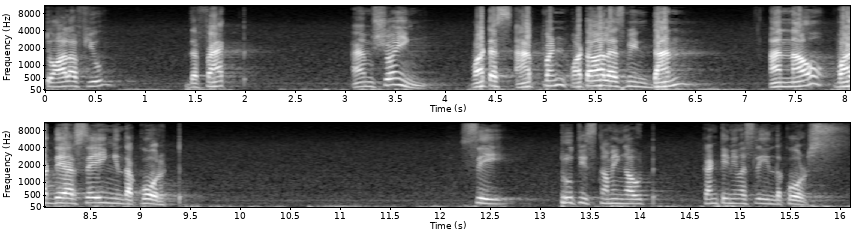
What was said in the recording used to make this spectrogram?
to all of you. The fact I am showing what has happened, what all has been done, and now what they are saying in the court. See, truth is coming out continuously in the courts.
